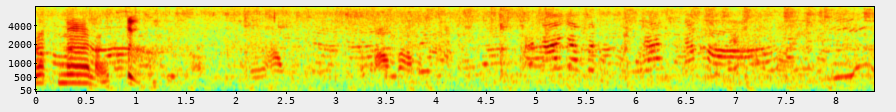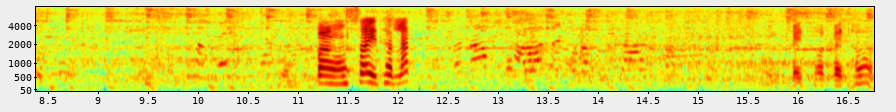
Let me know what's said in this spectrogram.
รับหน้าหลังตึกขนมปังไส้ทะลัก ทอดไก่ทอด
